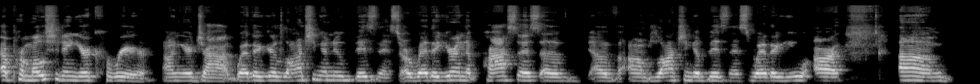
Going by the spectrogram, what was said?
a promotion in your career on your job whether you're launching a new business or whether you're in the process of, of um, launching a business whether you are um,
